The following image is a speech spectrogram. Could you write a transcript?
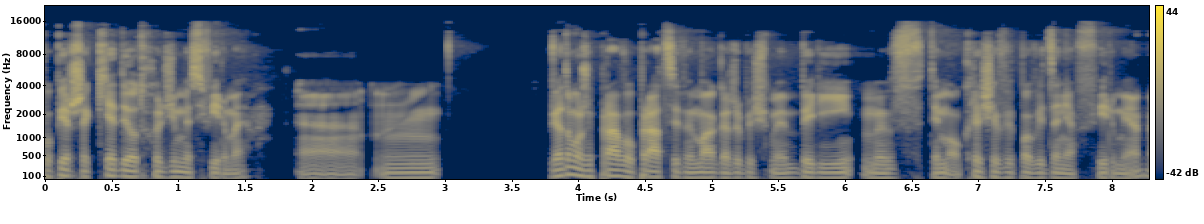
po pierwsze, kiedy odchodzimy z firmy. Wiadomo, że prawo pracy wymaga, żebyśmy byli w tym okresie wypowiedzenia w firmie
